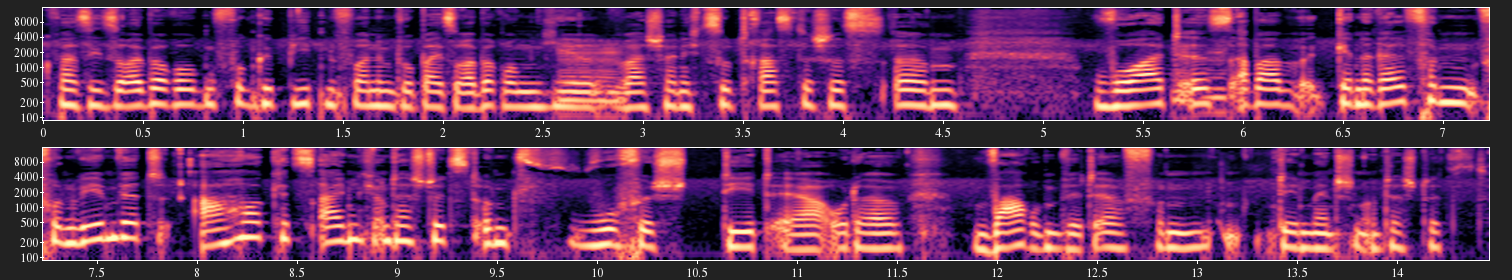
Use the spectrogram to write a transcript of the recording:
quasi Säuberungen von Gebieten vornimmt, wobei Säuberungen hier mhm. wahrscheinlich zu drastisches ähm, Wort ist. Mhm. Aber generell von, von wem wird Ahok jetzt eigentlich unterstützt und wofür steht er oder warum wird er von den Menschen unterstützt?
